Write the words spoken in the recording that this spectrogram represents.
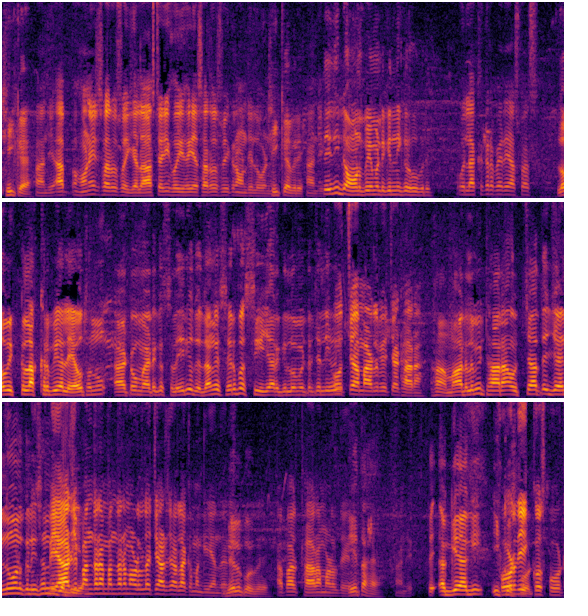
ਠੀਕ ਹੈ। ਹਾਂਜੀ ਆ ਹੁਣੇ ਸਰਵਿਸ ਹੋਈ ਹੈ ਲਾਸਟ ਵਾਰੀ ਹੋਈ ਹੋਈ ਹੈ ਸਰਵਿਸ ਵੀ ਕਰਾਉਣ ਦੀ ਲੋੜ ਨਹੀਂ। ਠੀਕ ਹੈ ਵੀਰੇ। ਹਾਂਜੀ। ਤੇ ਇਹਦੀ ਡਾਊਨ ਪੇਮੈਂਟ ਕਿੰਨੀ ਕਰੋ ਵੀਰੇ? ਉਹ ਲੱਖ ਕੁ ਰੁਪਏ ਦੇ ਆਸ-ਪਾਸ। ਲਓ 1 ਲੱਖ ਰੁਪਇਆ ਲਿਆਓ ਤੁਹਾਨੂੰ ਆਟੋਮੈਟਿਕ ਸਲੇਰੀਓ ਦੇ ਦਾਂਗੇ ਸਿਰਫ 80000 ਕਿਲੋਮੀਟਰ ਚੱਲੀ ਹੋਈ। ਉੱਚਾ ਮਾਡਲ ਵੀ ਉੱਚਾ 18 ਹਾਂ ਮਾਡਲ ਵੀ 18 ਉੱਚਾ ਤੇ ਜੈਨੂਅਨ ਕੰਡੀਸ਼ਨ ਦੀ ਗੱਡੀ ਹੈ 15 15 ਮਾਡਲ ਦਾ 4-4 ਲੱਖ ਮੰਗੀ ਜਾਂਦੇ ਨੇ। ਬਿਲਕੁਲ ਵੀਰੇ। ਆਪਾਂ 18 ਮਾਡਲ ਦੇ ਇਹ ਤਾਂ ਹੈ। ਹਾਂਜੀ। ਤੇ ਅੱਗੇ ਆ ਗਈ ਇਕੋ ਫੋਰਡ ਦੀ ਇਕੋ ਸਪੋਰਟ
